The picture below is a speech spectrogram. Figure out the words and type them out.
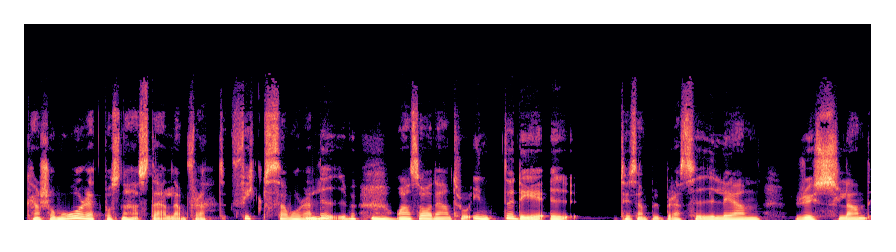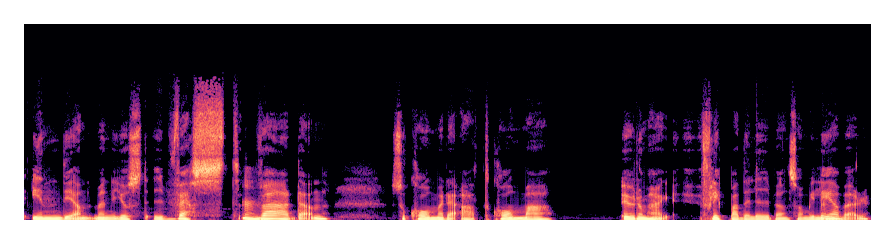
kanske om året på såna här ställen för att fixa våra liv. Och han sa det, han tror inte det i till exempel Brasilien, Ryssland, Indien, men just i västvärlden så kommer det att komma ur de här flippade liven som vi lever.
